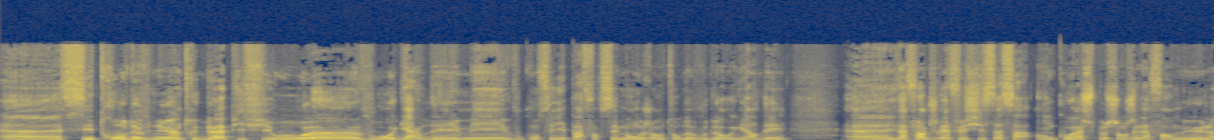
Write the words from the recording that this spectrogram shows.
Euh, c'est trop devenu un truc de happy few. Euh, vous regardez, mais vous conseillez pas forcément aux gens autour de vous de le regarder. Euh, il va falloir que je réfléchisse à ça. En quoi je peux changer la formule?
